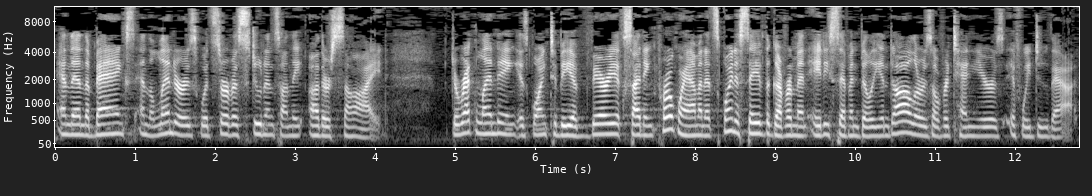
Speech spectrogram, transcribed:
and then the banks and the lenders would service students on the other side. Direct lending is going to be a very exciting program, and it's going to save the government $87 billion over 10 years if we do that.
